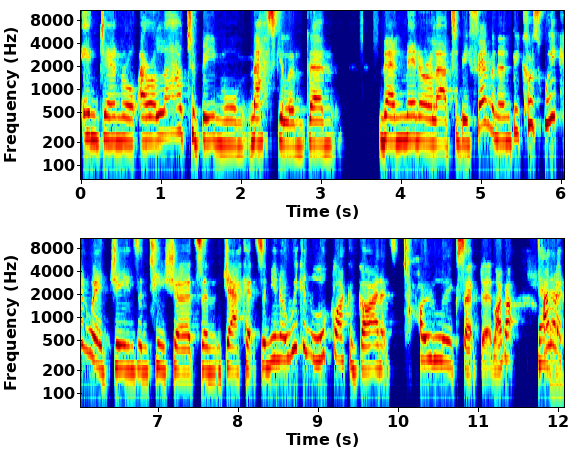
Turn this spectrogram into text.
in general are allowed to be more masculine than than men are allowed to be feminine because we can wear jeans and t-shirts and jackets and you know we can look like a guy and it's totally accepted like i, yeah. I don't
